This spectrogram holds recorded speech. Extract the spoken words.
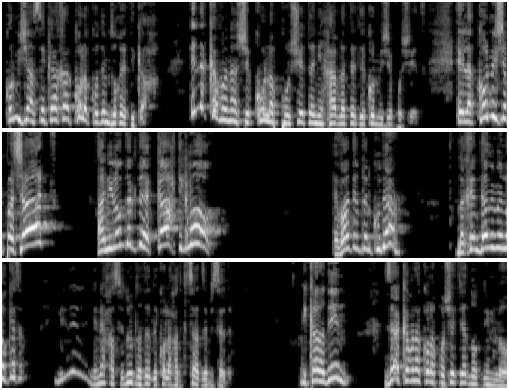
כל מי שיעשה ככה, כל הקודם זוכר תיקח. אין הכוונה שכל הפושט אני חייב לתת לכל מי שפושט, אלא כל מי שפשט, אני לא מדקדק, קח, תגמור. הבנתם את הנקודה? לכן גם אם אין לו כסף, בענייני חסידות לתת לכל אחד קצת זה בסדר. מעיקר הדין, זה הכוונה כל הפושט יד נותנים לו.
